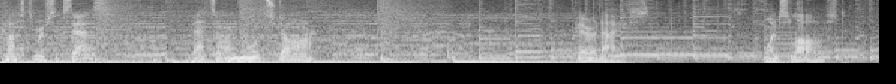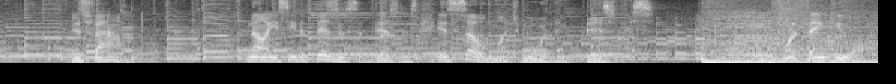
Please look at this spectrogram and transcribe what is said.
Customer success, that's our North Star. Paradise once lost, is found. No, you see, the business of business is so much more than business. I want to thank you all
